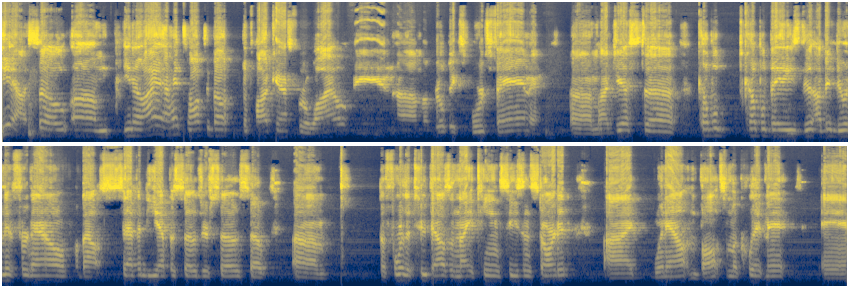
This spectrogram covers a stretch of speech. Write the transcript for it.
Yeah, so um, you know, I, I had talked about the podcast for a while, and um, I'm a real big sports fan, and um, I just a uh, couple couple days. I've been doing it for now about 70 episodes or so. So um, before the 2019 season started, I went out and bought some equipment and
